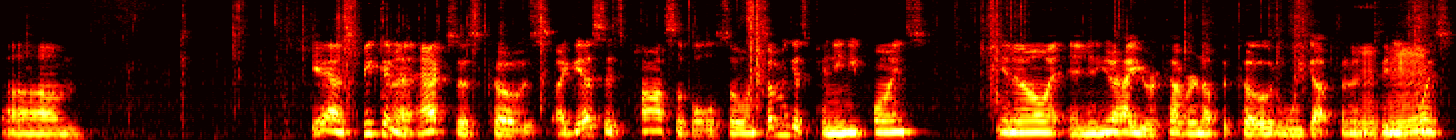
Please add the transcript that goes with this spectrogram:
Um, yeah, and speaking of access codes, I guess it's possible. So when someone gets Panini points, you know, and you know how you were covering up the code when we got Panini, Panini Mhm. points?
